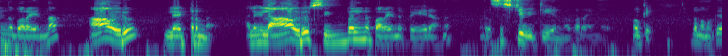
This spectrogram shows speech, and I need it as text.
എന്ന് പറയുന്ന ആ ഒരു ലെറ്ററിന് അല്ലെങ്കിൽ ആ ഒരു സിമ്പിളിന് പറയുന്ന പേരാണ് റെസിസ്റ്റിവിറ്റി എന്ന് പറയുന്നത്. ഓക്കെ അപ്പോൾ നമുക്ക്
